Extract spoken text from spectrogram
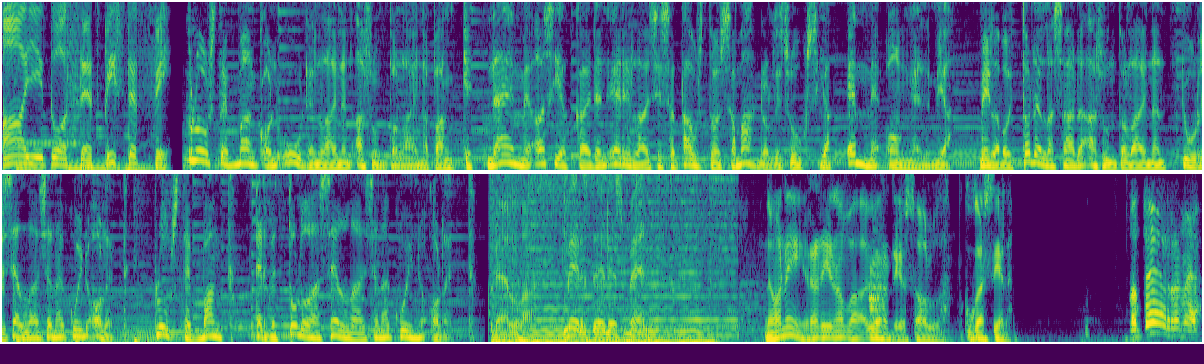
AJ-tuotteet.fi. Bluestep Bank on uudenlainen asuntolainapankki. Näemme asiakkaiden erilaisissa taustoissa mahdollisuuksia, emme ongelmia. Meillä voi todella saada asuntolainan juuri sellaisena kuin olet. Bluestep Bank, tervetuloa sellaisena kuin olet. Mercedes-Benz. No niin, Radio Nova Yöradiossa ollaan. Kuka siellä? No terve,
